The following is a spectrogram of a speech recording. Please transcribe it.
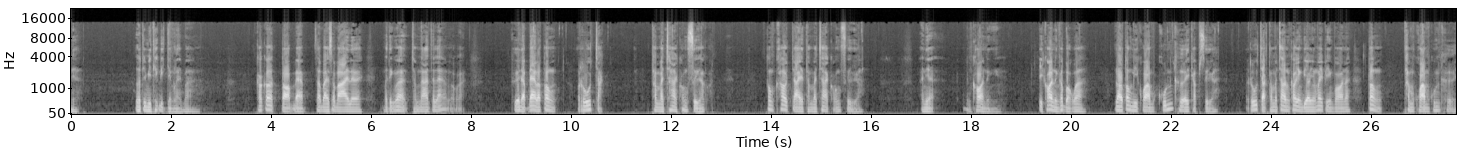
เนี่ย เราจะมีเทคนิคอย่างไรบ้าง เขาก็ตอบแบบสบายๆเลยหมายถึงว่าชำนาญซะแล้วบอกว่า คือดับแรกเราต้องรู้จัก ธรรมชาติของเสือก่อน ต้องเข้าใจธรรมชาติของเสือ อันเนี้ยเป็นข้อหนึ่ง อีกข้อหนึ่งเขาบอกว่า เราต้องมีความคุ้นเคยกับเสือ รู้จักธรรมชาติของเขาอย่างเดียวยังไม่เพียงพอนะต้องทำความคุ้นเคย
